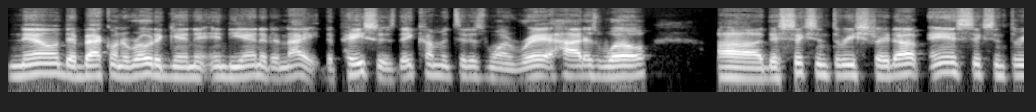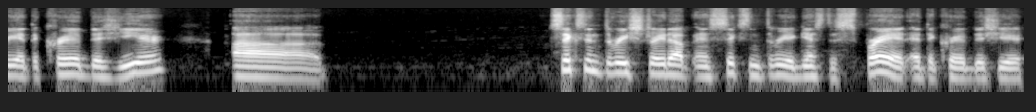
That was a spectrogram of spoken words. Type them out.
now they're back on the road again in Indiana tonight. The Pacers they come into this one red hot as well. Uh, they're six and three straight up and six and three at the crib this year. Uh, six and three straight up and six and three against the spread at the crib this year.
